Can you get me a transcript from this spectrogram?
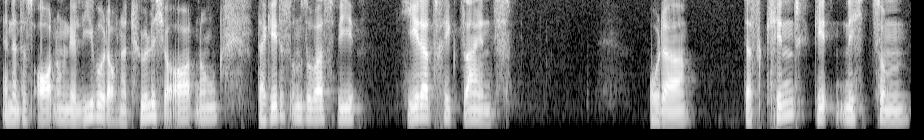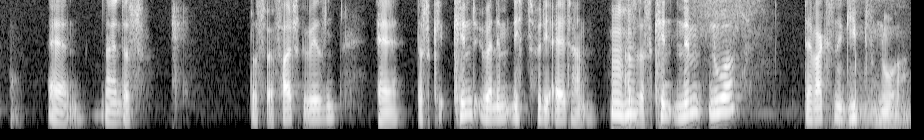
Er nennt das Ordnung der Liebe oder auch natürliche Ordnung. Da geht es um sowas wie, jeder trägt seins. Oder das Kind geht nicht zum, äh, nein, das, das wäre falsch gewesen. Äh, das Kind übernimmt nichts für die Eltern. Mhm. Also das Kind nimmt nur, der Erwachsene gibt nur.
